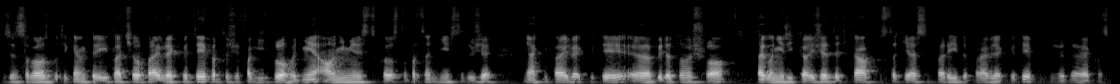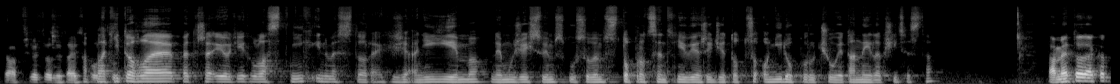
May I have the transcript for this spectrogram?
Když jsem se bavil s butikem, který tlačil private equity, protože fakt jich bylo hodně a oni měli skoro 100% jistotu, že nějaký private equity eh, by do toho šlo, tak oni říkali, že teďka v podstatě je super jít do private equity, protože to je jako skvělá příležitost. Je tady spoustu... A platí tohle, Petře, i o těch vlastních investorech, že ani jim nemůžeš svým způsobem stoprocentně věřit, že to, co oni doporučují, je ta nejlepší cesta? Tam je to jako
